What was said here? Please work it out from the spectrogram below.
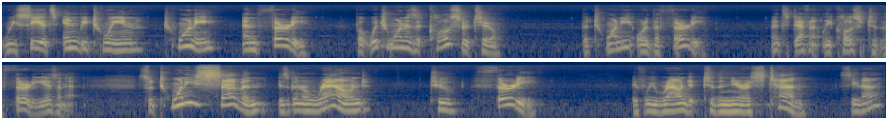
we see it's in between 20 and 30. But which one is it closer to? The 20 or the 30? It's definitely closer to the 30, isn't it? So 27 is going to round to 30 if we round it to the nearest 10. See that?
